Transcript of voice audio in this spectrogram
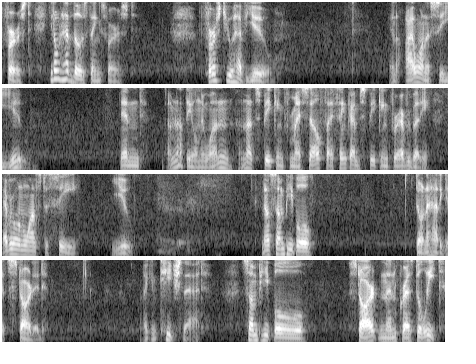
first. You don't have those things first. First, you have you. And I want to see you. And I'm not the only one. I'm not speaking for myself. I think I'm speaking for everybody. Everyone wants to see you. Now, some people don't know how to get started. I can teach that. Some people start and then press delete.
